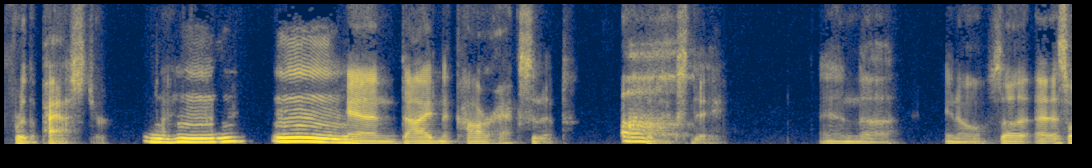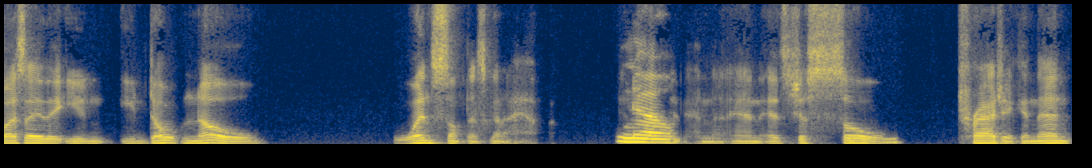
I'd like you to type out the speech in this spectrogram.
for the pastor. Mhm, mm. and died in a car accident the oh next day. And, uh, you know, so uh, that's why I say that you, you don't know when something's going to happen. no And, and it's just so tragic. And then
